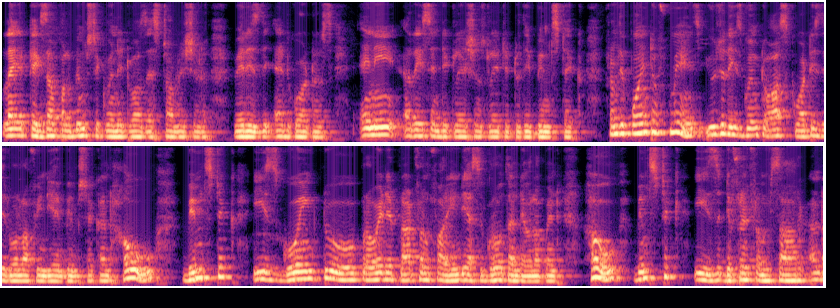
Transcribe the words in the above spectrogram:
Like example bimstec when it was established where is the headquarters any recent declarations related to the BIMSTEC. From the point of means, usually is going to ask what is the role of India in BIMSTEC and how BIMSTEC is going to provide a platform for India's growth and development. How BIMSTEC is different from SAARC and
